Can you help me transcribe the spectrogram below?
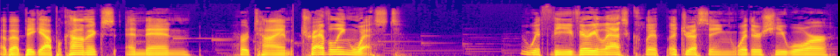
about Big Apple Comics, and then her time traveling west. With the very last clip addressing whether she wore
